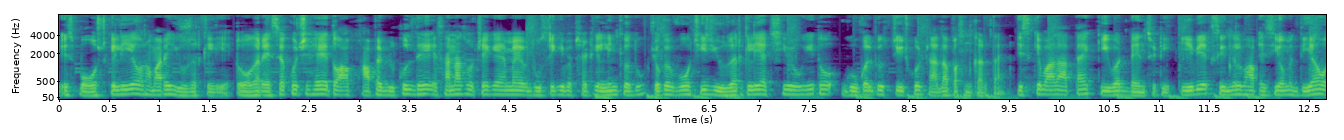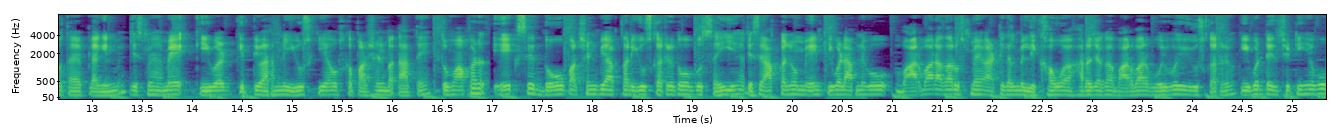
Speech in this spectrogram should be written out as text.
इस पोस्ट के लिए और हमारे यूज़र के लिए। तो अगर ऐसा कुछ है तो आप वहाँ पे बिल्कुल दे। ऐसा ना सोचे कि मैं दूसरी की वेबसाइट की लिंक क्यों दूँ, क्योंकि वो चीज़ यूज़र के लिए अच्छी होगी तो गूगल भी उस चीज़ को ज़्यादा पसंद करता है। इसके बाद आता है कीवर्ड डेंसिटी ये भी एक सिग्नल वहाँ एसीओ में दिया होता है है प्लगइन में, जिसमें हमें कीवर्ड कितनी बार हमने यूज़ किया, उसका परसेंट बताते हैं। तो वहाँ पर एक से दो परसेंट भी आप अगर यूज़ कर रहे हो तो वो सही है। जैसे आपका जो मेन कीवर्ड आपने वो बार बार अगर उसमें आर्टिकल में लिखा हुआ, हर जगह बार बार वही वही यूज़ कर रहे हो कीवर्ड डेंसिटी है, वो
